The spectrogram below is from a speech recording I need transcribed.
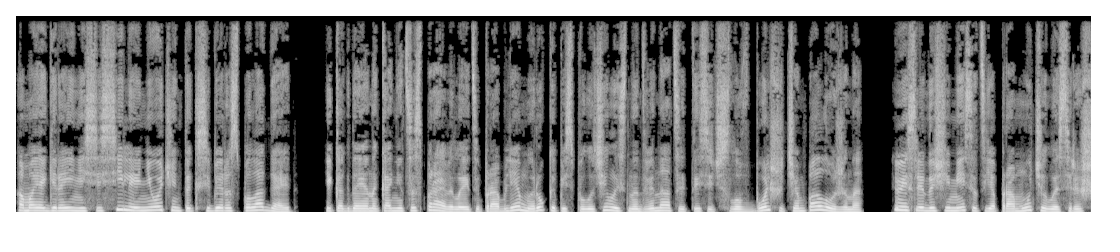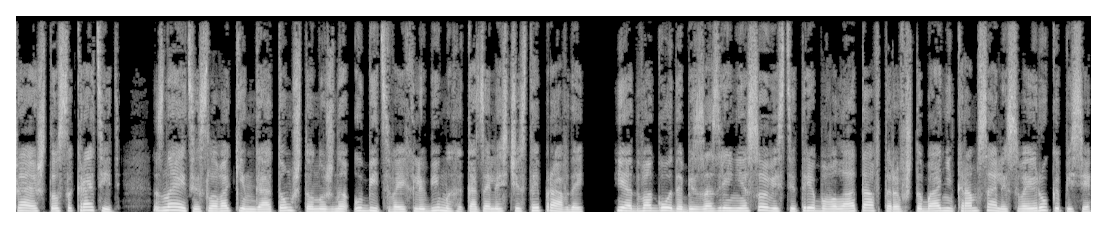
а моя героиня Сесилия не очень-то к себе располагает. И когда я, наконец, исправила эти проблемы, рукопись получилась на 12 тысяч слов больше, чем положено. Весь следующий месяц я промучилась, решая, что сократить. Знаете, слова Кинга о том, что нужно убить своих любимых, оказались чистой правдой. Я два года без зазрения совести требовала от авторов, чтобы они кромсали свои рукописи,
